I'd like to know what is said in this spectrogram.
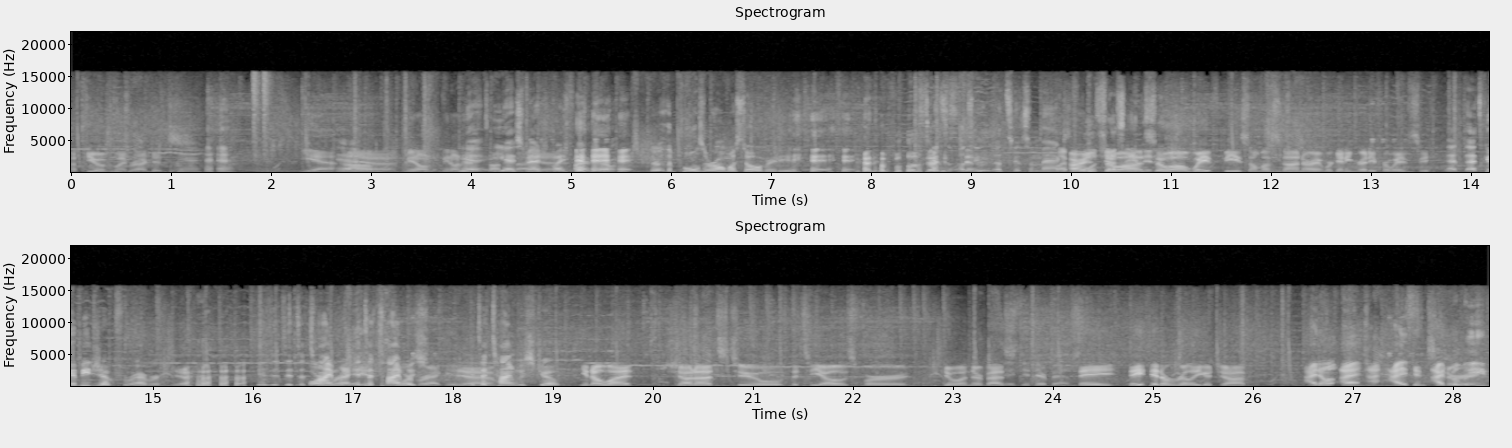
a few of my brackets. yeah. Yeah. Yeah. Um, we don't. We don't have to Yeah, talk yeah, about Smash it. Fight Five. are- the pools are almost over, dude. the Bulls Let's are let's, get, let's get some max. My All so just uh, ended. so uh, Wave B is almost done. All right, we're getting ready for Wave C. That, that's gonna be a joke forever. Yeah. 'Cause It's, it's a time. It's a Poor timeless. bracket. Yeah. It's a timeless joke. you know what? Shoutouts to the TOs for doing their best. They did their best. They they did a really good job. I don't. I. I. I, I believe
